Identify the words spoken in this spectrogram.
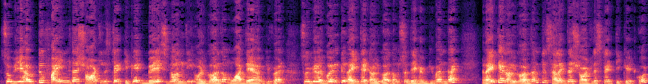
So we have to find the shortlisted ticket based on the algorithm what they have given. So we are going to write that algorithm. So they have given that write an algorithm to select the shortlisted ticket code.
